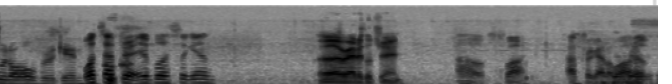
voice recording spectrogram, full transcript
do it all over again. What's after Iblis again? Uh, Radical Train. Oh, fuck. I forgot a lot of it.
